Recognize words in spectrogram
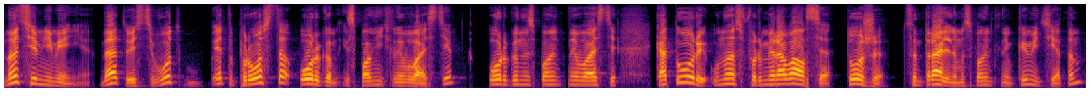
но тем не менее, да, то есть вот это просто орган исполнительной власти, орган исполнительной власти, который у нас формировался тоже Центральным исполнительным комитетом,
